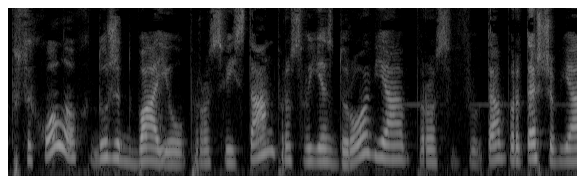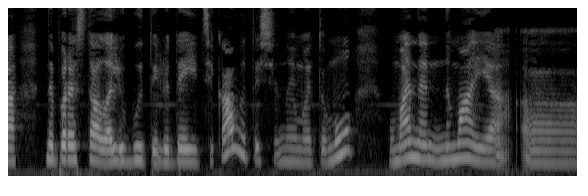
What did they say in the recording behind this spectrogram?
психолог, дуже дбаю про свій стан, про своє здоров'я, про, та, про те, щоб я не перестала любити людей і цікавитися ними. Тому у мене немає е,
